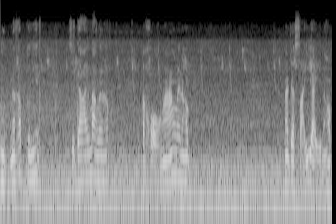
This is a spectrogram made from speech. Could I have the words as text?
หลุดนะครับ ตัวนี้เสียดายมากเลยนะครับ ตะของง้างเลยนะครับ น่าจะไซส์ใหญ่นะครับ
